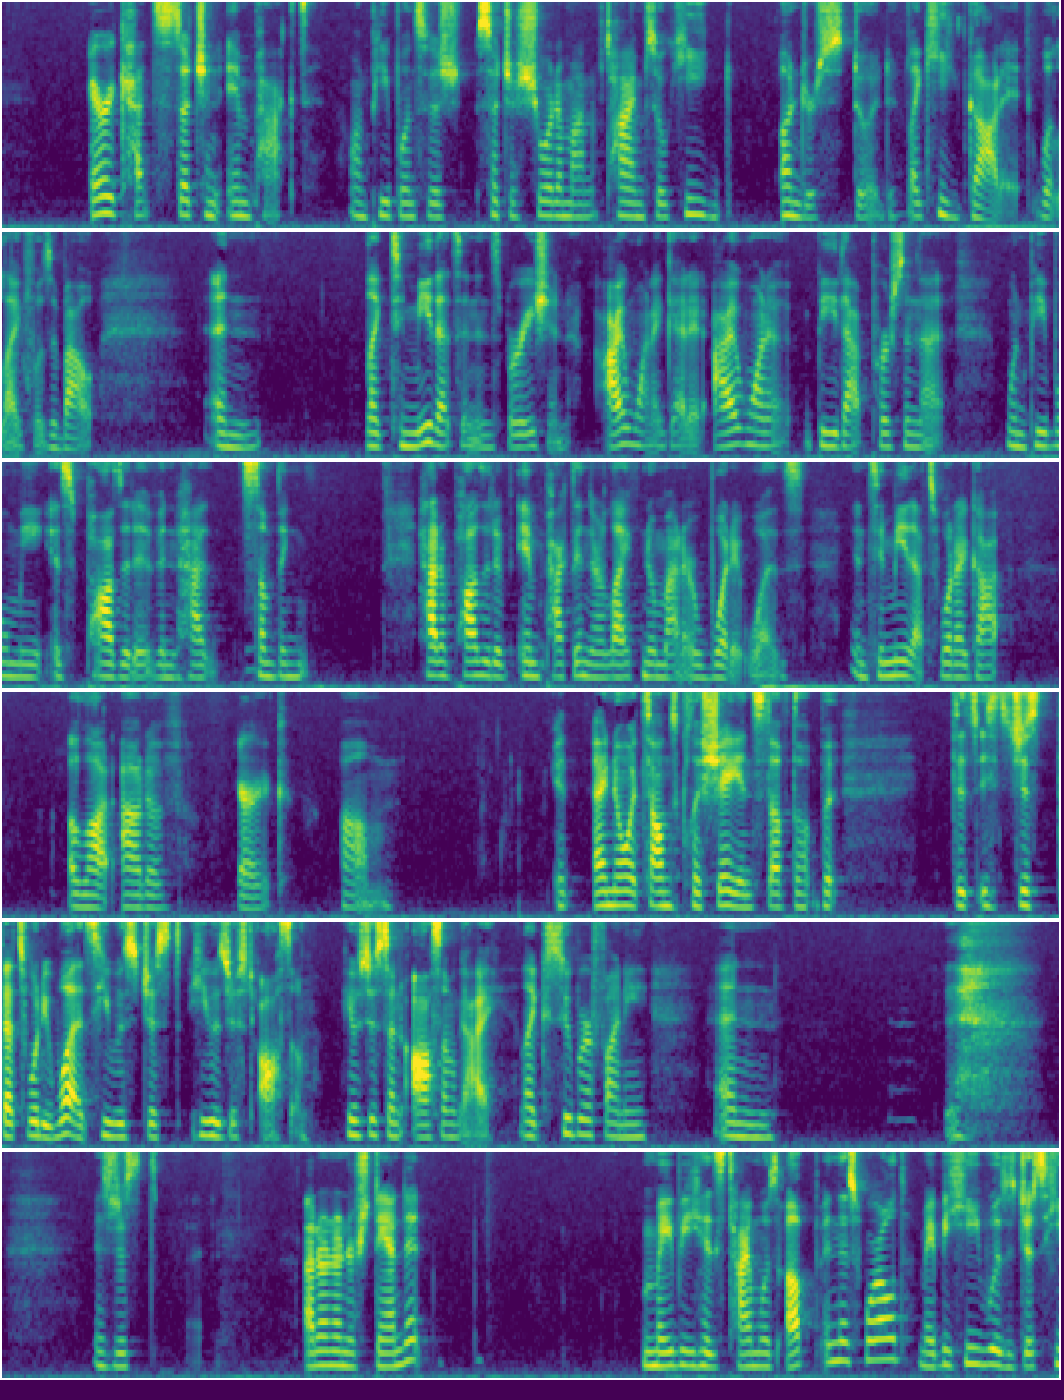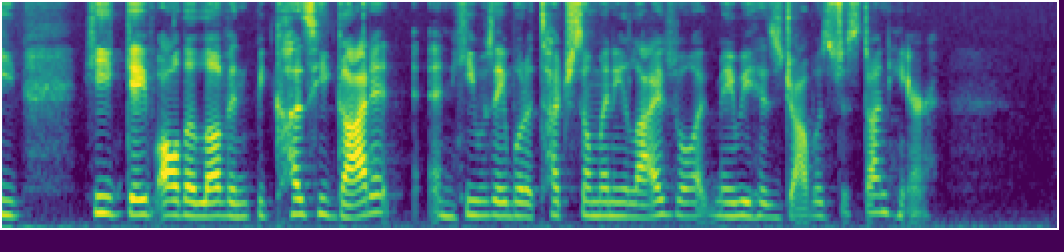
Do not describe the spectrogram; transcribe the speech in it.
Eric had such an impact on people in such such a short amount of time, so he understood, like he got it, what life was about, and like to me, that's an inspiration. I want to get it. I want to be that person that when people meet is positive and had something had a positive impact in their life no matter what it was. And to me, that's what I got a lot out of Eric. Um, it, I know it sounds cliche and stuff, though, but it's just that's what he was. He was just he was just awesome. He was just an awesome guy, like super funny, and it's just I don't understand it. Maybe his time was up in this world. Maybe he was just he he gave all the love and because he got it and he was able to touch so many lives well maybe his job was just done here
